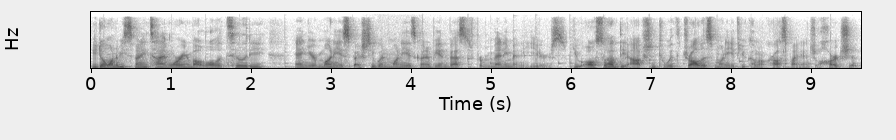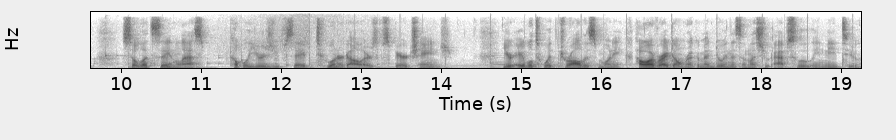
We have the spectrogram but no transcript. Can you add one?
You don't want to be spending time worrying about volatility and your money, especially when money is going to be invested for many, many years. You also have the option to withdraw this money if you come across financial hardship. So let's say in the last couple of years you've saved $200 of spare change. You're able to withdraw this money. However, I don't recommend doing this unless you absolutely need to.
